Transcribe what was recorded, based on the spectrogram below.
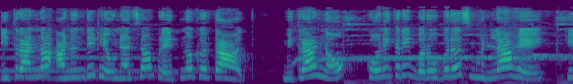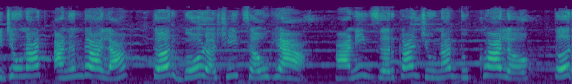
इतरांना आनंदी ठेवण्याचा प्रयत्न करतात. मित्रांनो कोणीतरी बरोबरच म्हणलं आहे की जीवनात आनंद आला तर गोड अशी चव घ्या. आणि जर का जीवनात दुःख आलं तर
